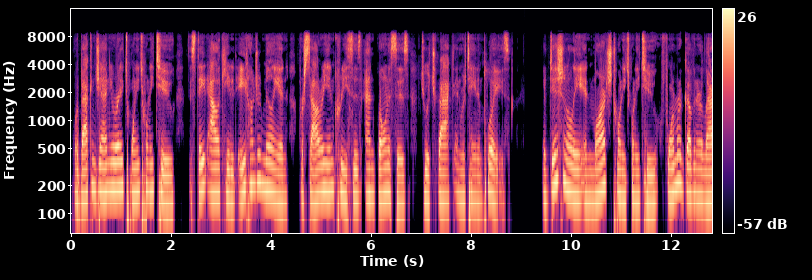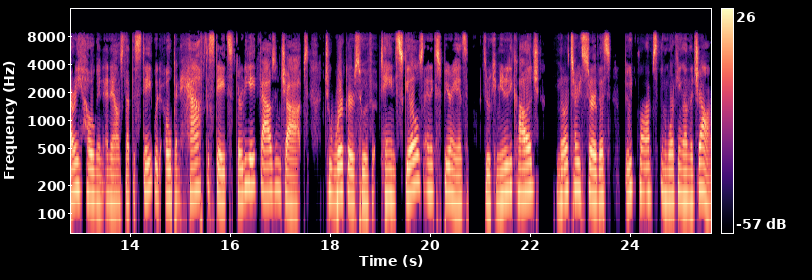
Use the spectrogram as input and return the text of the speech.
where back in January 2022, the state allocated 800 million for salary increases and bonuses to attract and retain employees. Additionally, in March 2022, former Governor Larry Hogan announced that the state would open half the state's 38,000 jobs to workers who have obtained skills and experience through community college, military service, boot camps, and working on the job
